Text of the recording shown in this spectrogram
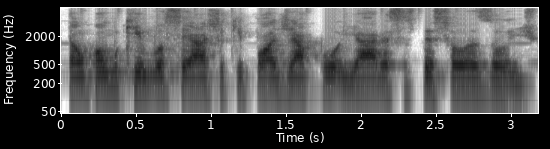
Então, como que você acha que pode apoiar essas pessoas hoje?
